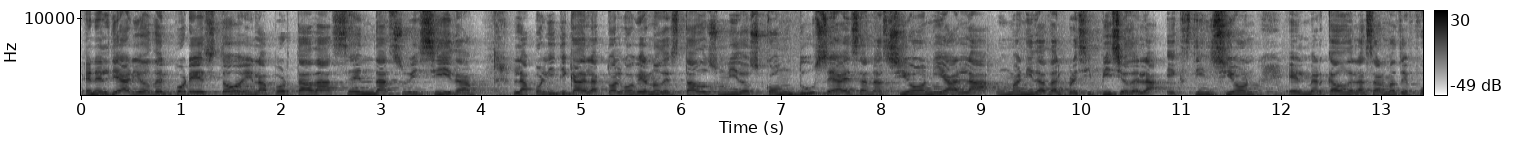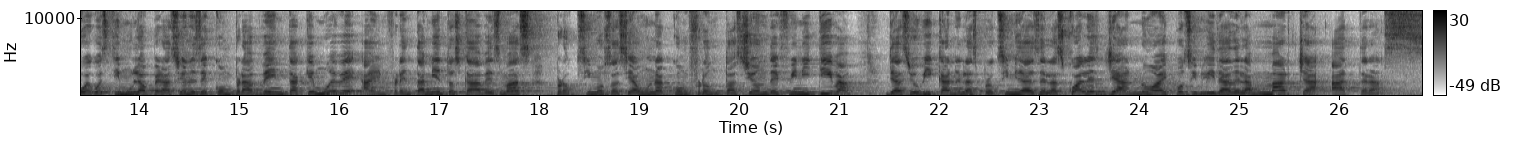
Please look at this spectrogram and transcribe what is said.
En el diario del Por esto, en la portada Senda Suicida, la política del actual gobierno de Estados Unidos conduce a esa nación y a la humanidad al precipicio de la extinción. El mercado de las armas de fuego estimula operaciones de compra-venta que mueve a enfrentamientos cada vez más próximos hacia una confrontación definitiva. Ya se ubican en las proximidades de las cuales ya no hay posibilidad de la marcha atrás.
